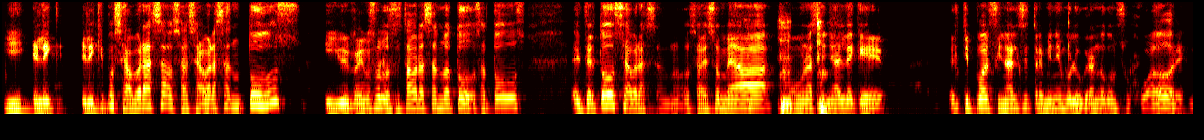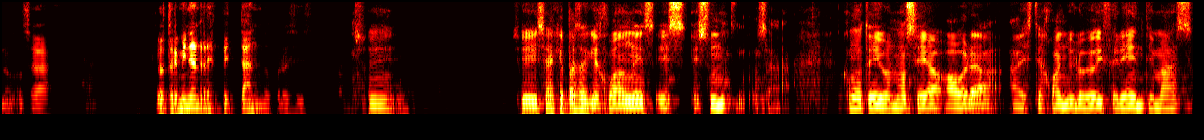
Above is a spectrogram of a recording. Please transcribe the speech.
y el, equipo se abraza, o sea, se abrazan todos y Reynoso los está abrazando a todos, a todos, entre todos se abrazan, ¿no? O sea, eso me da como una señal de que el tipo al final se termina involucrando con sus jugadores, ¿no? O sea, lo terminan respetando, por así decirlo. Sí. Sí, ¿sabes qué pasa? Que Juan es, es, es un, o sea, como te digo, no sé, ahora a este Juan yo lo veo diferente, más,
